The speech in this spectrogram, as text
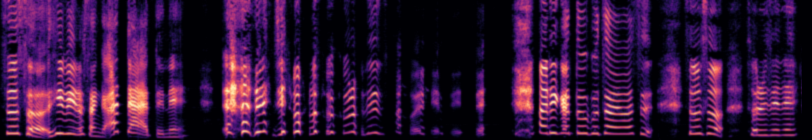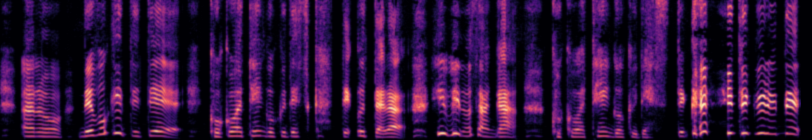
そうそう、日比野さんがあったってね、ジローのところで触れて、ありがとうございます。そうそう。それでね、あの、寝ぼけてて、ここは天国ですか？って打ったら、日比野さんが、ここは天国ですって書いてくれて、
